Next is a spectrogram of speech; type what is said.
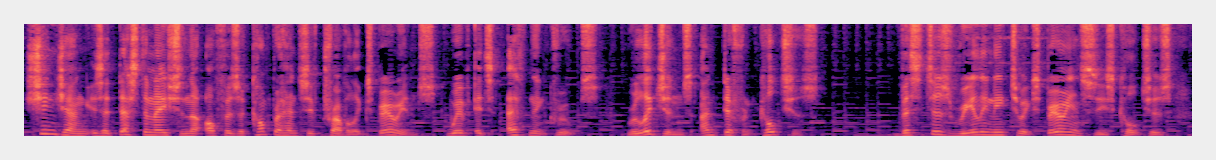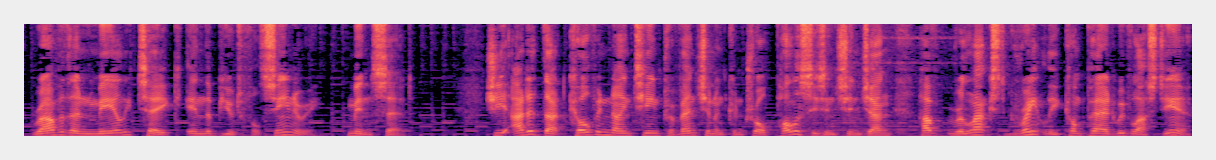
Xinjiang is a destination that offers a comprehensive travel experience with its ethnic groups, religions, and different cultures. Visitors really need to experience these cultures rather than merely take in the beautiful scenery, Min said. She added that COVID 19 prevention and control policies in Xinjiang have relaxed greatly compared with last year,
